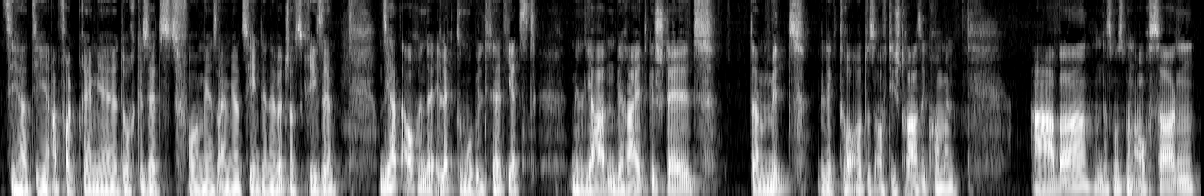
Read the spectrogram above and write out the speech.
Sie hat die Abwrackprämie durchgesetzt vor mehr als einem Jahrzehnt in der Wirtschaftskrise. Und sie hat auch in der Elektromobilität jetzt Milliarden bereitgestellt, damit Elektroautos auf die Straße kommen. Aber, und das muss man auch sagen,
